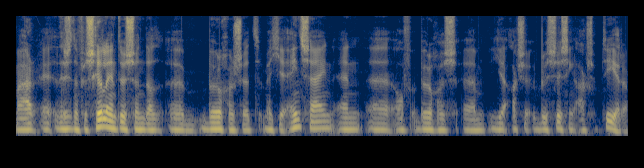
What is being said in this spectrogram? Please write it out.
Maar eh, er zit een verschil in tussen dat eh, burgers het met je eens zijn en eh, of burgers ehm, je beslissing accepteren.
